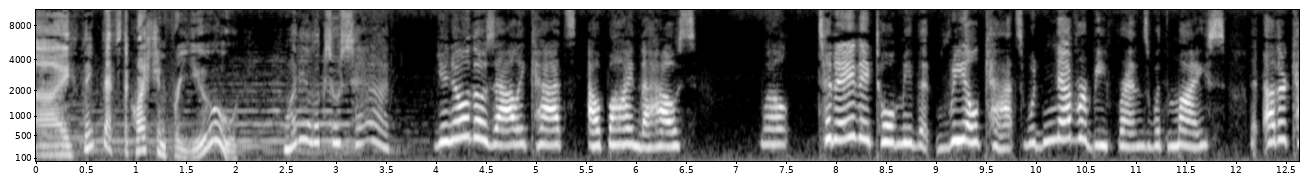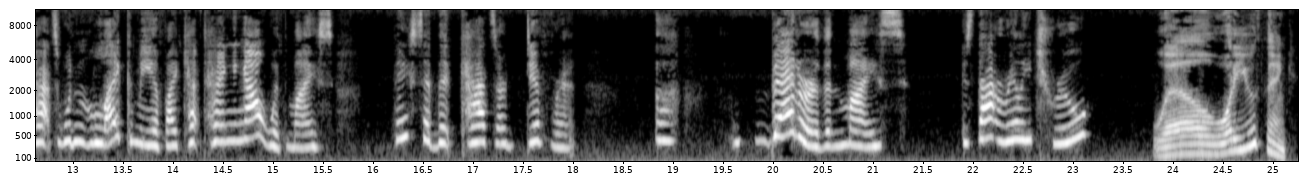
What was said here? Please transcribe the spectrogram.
I think that's the question for you. Why do you look so sad? You know those alley cats out behind the house? Well, today they told me that real cats would never be friends with mice, that other cats wouldn't like me if I kept hanging out with mice. They said that cats are different. Uh, better than mice. Is that really true? Well, what do you think?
